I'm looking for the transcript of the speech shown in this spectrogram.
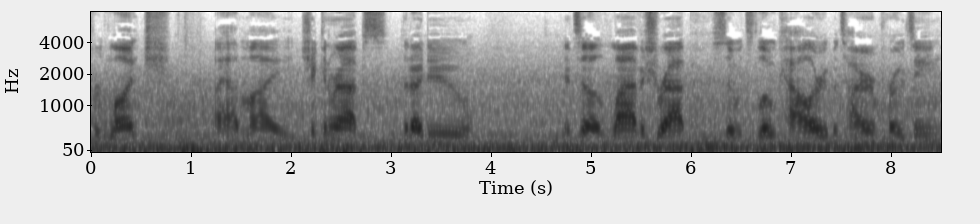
for lunch, I have my chicken wraps that I do. It's a lavash wrap, so it's low calorie but it's higher in protein.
